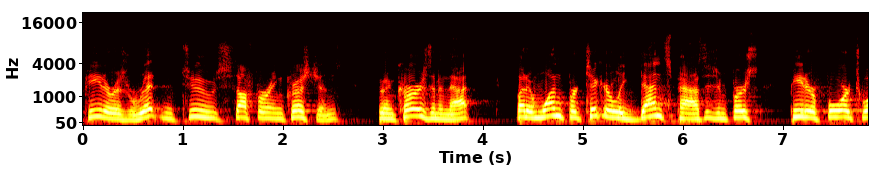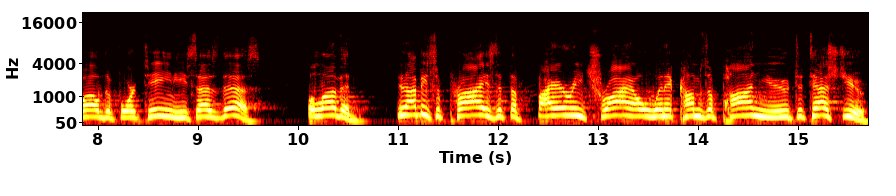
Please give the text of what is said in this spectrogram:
Peter is written to suffering Christians to encourage them in that. But in one particularly dense passage in 1 Peter 4 12 to 14, he says this Beloved, do not be surprised at the fiery trial when it comes upon you to test you,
